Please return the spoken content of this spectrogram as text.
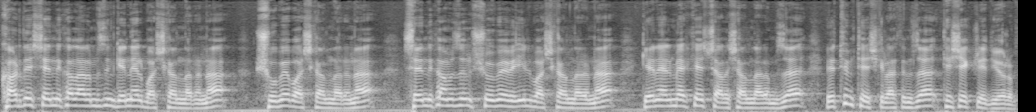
kardeş sendikalarımızın genel başkanlarına, şube başkanlarına, sendikamızın şube ve il başkanlarına, genel merkez çalışanlarımıza ve tüm teşkilatımıza teşekkür ediyorum.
